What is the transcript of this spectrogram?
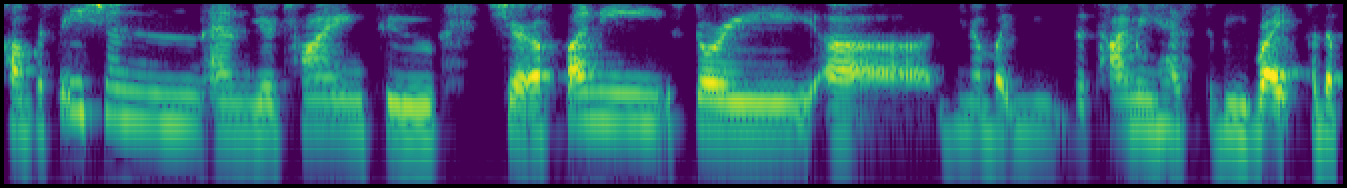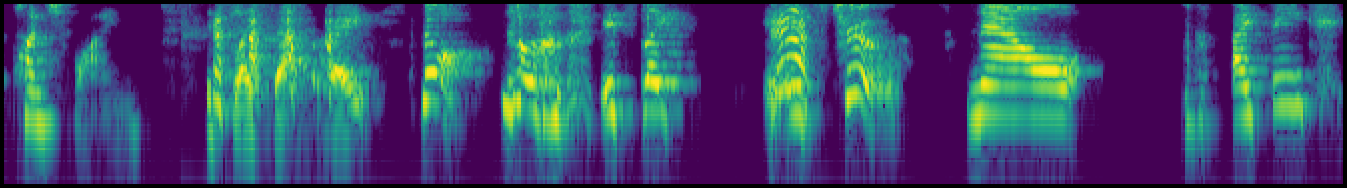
conversation and you're trying to share a funny story uh, you know but you the timing has to be right for the punchline. It's like that right no no it's like yeah. it's true now, I think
